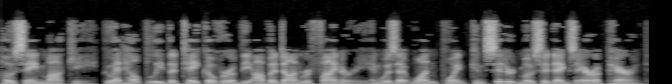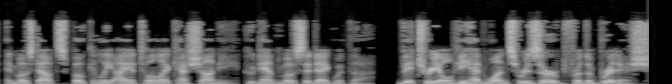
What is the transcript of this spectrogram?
Hossein Makki, who had helped lead the takeover of the Abadan refinery and was at one point considered Mossadegh's heir apparent, and most outspokenly Ayatollah Kashani, who damned Mossadegh with the vitriol he had once reserved for the British.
